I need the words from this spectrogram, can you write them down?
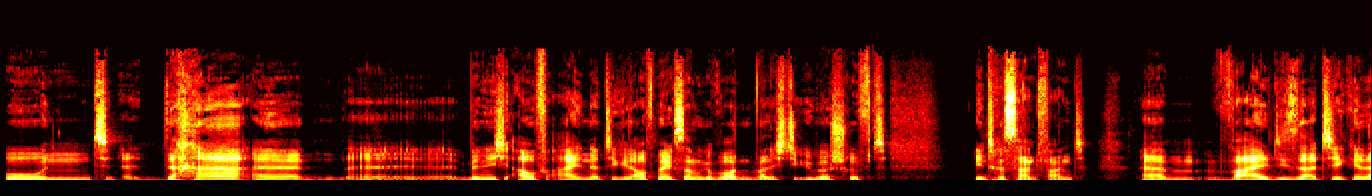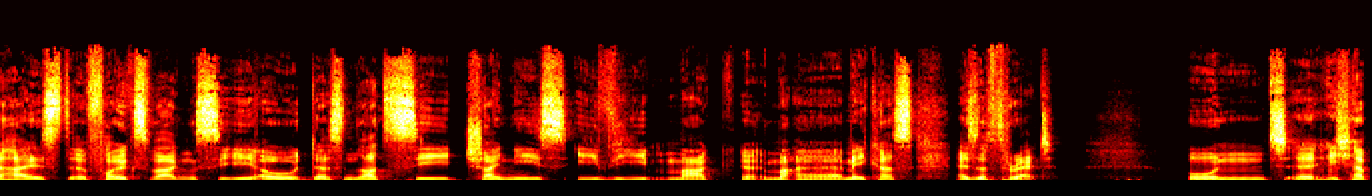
Und äh, da äh, äh, bin ich auf einen Artikel aufmerksam geworden, weil ich die Überschrift interessant fand, ähm, weil dieser Artikel heißt äh, Volkswagen CEO does not see Chinese EV mark, äh, äh, makers as a threat. Und äh, mhm. ich habe,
